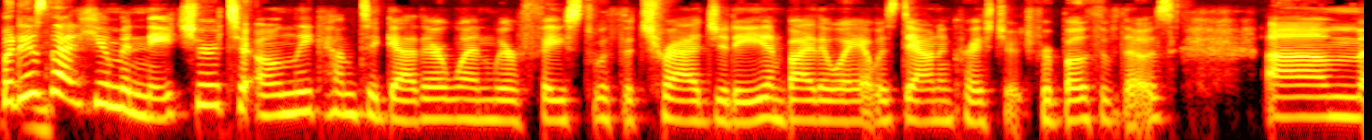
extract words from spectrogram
But is that human nature to only come together when we're faced with a tragedy? And by the way, I was down in Christchurch for both of those. Um,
